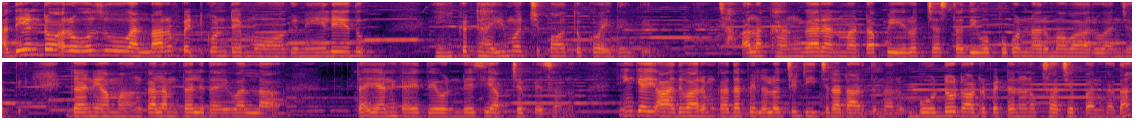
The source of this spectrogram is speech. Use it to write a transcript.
అదేంటో ఆ రోజు అల్లారం పెట్టుకుంటే మోగనే లేదు. ఇంకా టైం వచ్చి పాతొక్క ఐదు అయిపోయింది చాలా కంగారు అనమాట పేరు వచ్చేస్తుంది ఒప్పుకున్నారు మా వారు అని చెప్పి. కానీ ఆ మాంకాలం తల్లి దయ వల్ల టయానికి అయితే వండేసి అప్ చెప్పేశాను. ఇంకా ఆదివారం కదా పిల్లలు వచ్చి టీచర్ ఆట ఆడుతున్నారు. బోర్డు ఒకటి ఆర్డర్ పెట్టానని ఒకసారి చెప్పాను కదా.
